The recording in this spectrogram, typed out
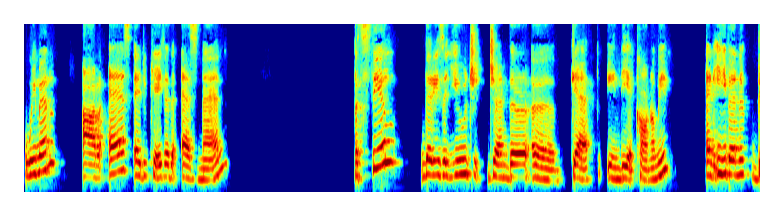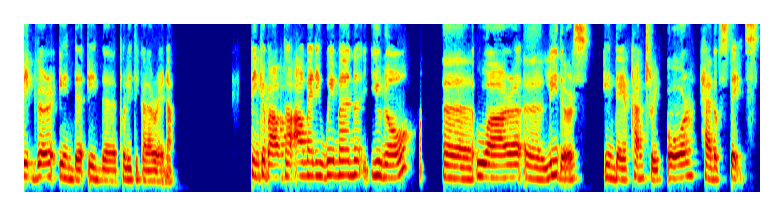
women are as educated as men but still there is a huge gender uh, gap in the economy and even bigger in the in the political arena think about how many women you know uh, who are uh, leaders in their country or head of states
